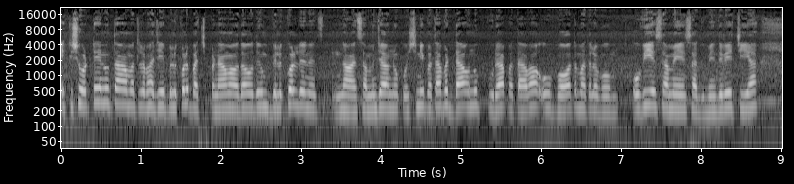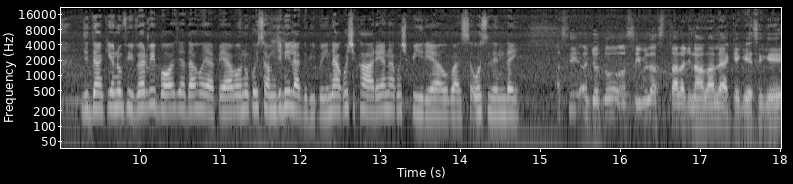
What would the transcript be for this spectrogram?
ਇੱਕ ਛੋਟੇ ਨੂੰ ਤਾਂ ਮਤਲਬ ਹਜੇ ਬਿਲਕੁਲ ਬਚਪਨਾ ਵਾ ਉਹਦਾ ਉਹਦੇ ਨੂੰ ਬਿਲਕੁਲ ਨ- ਨਾ ਸਮਝਾ ਉਹਨੂੰ ਕੁਝ ਨਹੀਂ ਪਤਾ ਵੱਡਾ ਉਹਨੂੰ ਪੂਰਾ ਪਤਾ ਵਾ ਉਹ ਬਹੁਤ ਮਤਲਬ ਉਹ ਉਹ ਵੀ ਇਸ ਸਮੇਂ ਸਗਮੇ ਦੇ ਵਿੱਚ ਹੀ ਆ ਜਿੱਦਾਂ ਕਿ ਉਹਨੂੰ ਫੀਵਰ ਵੀ ਬਹੁਤ ਜ਼ਿਆਦਾ ਹੋਇਆ ਪਿਆ ਵਾ ਉਹਨੂੰ ਕੋਈ ਸਮਝ ਨਹੀਂ ਲੱਗਦੀ ਪਈ ਨਾ ਕੁਝ ਖਾ ਰਿਹਾ ਨਾ ਕੁਝ ਪੀ ਰਿਹਾ ਉਹ ਬਸ ਉਸ ਦਿਨ ਦਾ ਹੀ ਅਸੀਂ ਅ, ਜਦੋਂ ਸਿਵਲ ਹਸਪਤਾਲ ਅਜਨਾਲਾ ਲੈ ਕੇ ਗਏ ਸੀਗੇ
